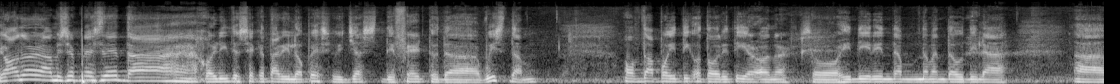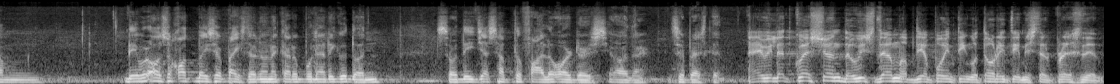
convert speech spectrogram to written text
Your Honor, uh, Mr. President, uh, according to Secretary Lopez, we just defer to the wisdom of the appointing authority, Your Honor. So, hindi rin nam- naman daw nila, um, they were also caught by surprise daw nung nagkaroon po ng rigudon. So, they just have to follow orders, Your Honor, Mr. President. I will not question the wisdom of the appointing authority, Mr. President.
